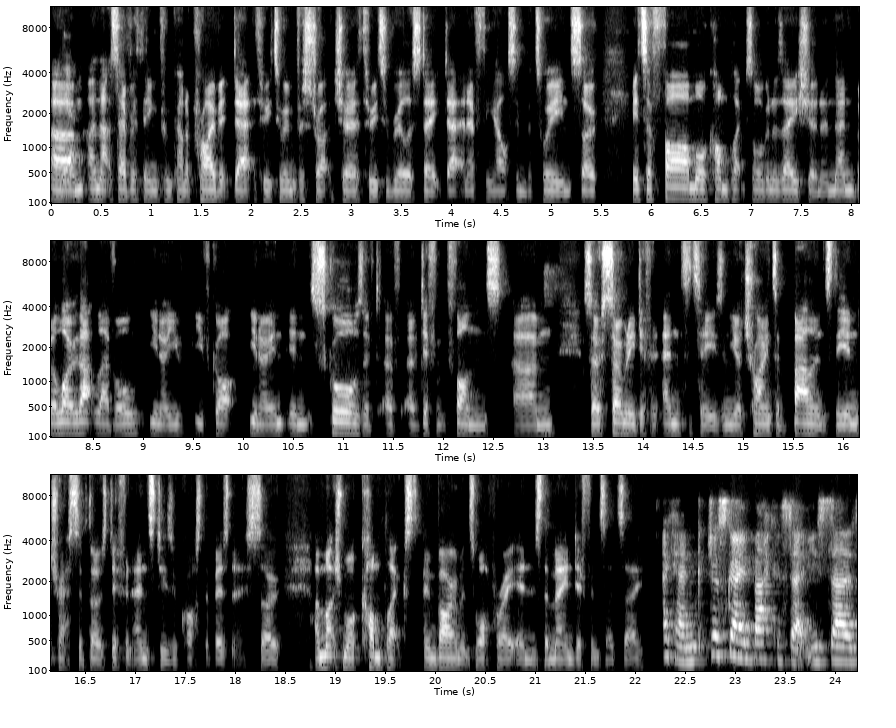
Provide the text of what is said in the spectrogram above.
Um, yeah. And that's everything from kind of private debt through to infrastructure, through to real estate debt and everything else in between. So it's a far more complex organization. And then below that level, you know, you've, you've got, you know, in, in scores of, of, of different funds. Um, so, so many different entities, and you're trying to balance the interests of those different entities across the business. So a much more complex environment to operate in is the main difference, I'd say. Okay. And just going back a step, you said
